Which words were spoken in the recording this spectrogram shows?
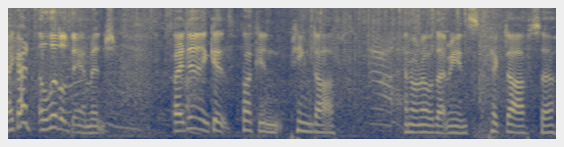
I got a little damage, but I didn't get fucking pinged off. I don't know what that means. Picked off, so.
